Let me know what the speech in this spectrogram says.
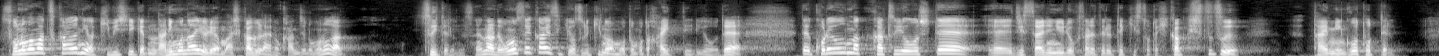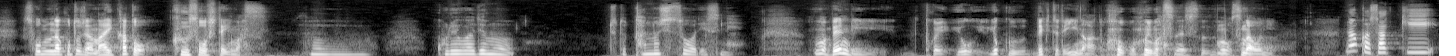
そのまま使うには厳しいけど何もないよりはマシかぐらいの感じのものがついてるんですね。なので音声解析をする機能はもともと入っているようで、で、これをうまく活用して、えー、実際に入力されているテキストと比較しつつ、タイミングを取ってる。そんなことじゃないかと空想しています。うん。これはでも、ちょっと楽しそうですね。まあ、便利とかよ、よくできてていいなと 思いますね。もう素直に。なんかさっき、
